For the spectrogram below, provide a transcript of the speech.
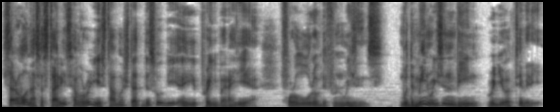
several NASA studies have already established that this would be a pretty bad idea for a lot of different reasons with the main reason being radioactivity.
